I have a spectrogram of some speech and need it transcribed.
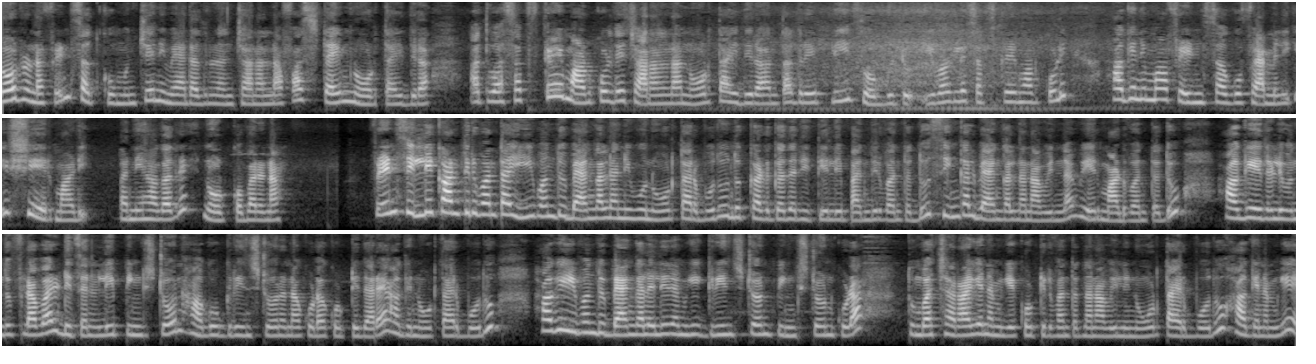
ನೋಡೋಣ ಫ್ರೆಂಡ್ಸ್ ಅದಕ್ಕೂ ಮುಂಚೆ ನೀವು ಯಾರಾದರೂ ನನ್ನ ಚಾನಲ್ನ ಫಸ್ಟ್ ಟೈಮ್ ನೋಡ್ತಾ ಇದ್ದೀರಾ ಅಥವಾ ಸಬ್ಸ್ಕ್ರೈಬ್ ಮಾಡ್ಕೊಳ್ಳದೆ ಚಾನಲ್ನ ನೋಡ್ತಾ ಇದ್ದೀರಾ ಅಂತಂದ್ರೆ ಪ್ಲೀಸ್ ಹೋಗ್ಬಿಟ್ಟು ಇವಾಗಲೇ ಸಬ್ಸ್ಕ್ರೈಬ್ ಮಾಡ್ಕೊಳ್ಳಿ. ಹಾಗೆ ನಿಮ್ಮ ಫ್ರೆಂಡ್ಸ್ ಹಾಗೂ ಫ್ಯಾಮಿಲಿಗೆ ಶೇರ್ ಮಾಡಿ. ಬನ್ನಿ ಹಾಗಾದ್ರೆ ನೋಡ್ಕೊಬರೋಣ ಫ್ರೆಂಡ್ಸ್ ಇಲ್ಲಿ ಕಾಣ್ತಿರುವಂತಹ ಈ ಒಂದು ಬ್ಯಾಂಗಲ್ನ ನೀವು ನೋಡ್ತಾ ಇರಬಹುದು ಒಂದು ಕಡ್ಗದ ರೀತಿಯಲ್ಲಿ ಬಂದಿರುವಂತದ್ದು ಸಿಂಗಲ್ ಬ್ಯಾಂಗಲ್ನ ನಾವಿನ್ನ ವೇರ್ ಮಾಡುವಂತದ್ದು. ಹಾಗೆ ಇದರಲ್ಲಿ ಒಂದು ಫ್ಲವರ್ ಡಿಸೈನ್ ಅಲ್ಲಿ ಪಿಂಕ್ ಸ್ಟೋನ್ ಹಾಗೂ ಗ್ರೀನ್ ಸ್ಟೋನ್ ಅನ್ನ ಕೂಡ ಕೊಟ್ಟಿದ್ದಾರೆ. ಹಾಗೆ ನೋಡ್ತಾ ಇರಬಹುದು ಹಾಗೆ ಈ ಒಂದು ಬ್ಯಾಂಗಲ್ ಅಲ್ಲಿ ನಮಗೆ ಗ್ರೀನ್ ಸ್ಟೋನ್ ಪಿಂಕ್ ಸ್ಟೋನ್ ಕೂಡ ತುಂಬಾ ಚೆನ್ನಾಗಿ ನಮಗೆ ಕೊಟ್ಟಿರುವಂತದ್ದು ನಾವು ಇಲ್ಲಿ ನೋಡ್ತಾ ಇರಬಹುದು ಹಾಗೆ ನಮಗೆ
